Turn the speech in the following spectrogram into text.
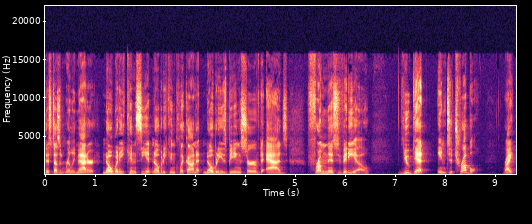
this doesn't really matter. Nobody can see it, nobody can click on it, nobody's being served ads from this video. You get into trouble, right?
